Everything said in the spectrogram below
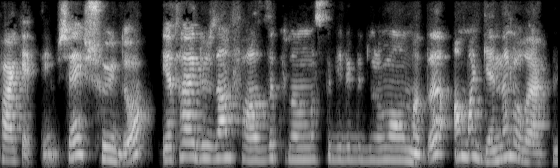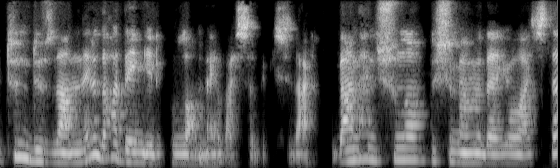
fark ettiğim şey şuydu. Yatay düzlem fazla kullanılması gibi bir durum olmadı ama genel olarak bütün düzlemleri daha dengeli kullanmaya başladı kişiler. Ben hani şunu düşünmeme de yol açtı.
